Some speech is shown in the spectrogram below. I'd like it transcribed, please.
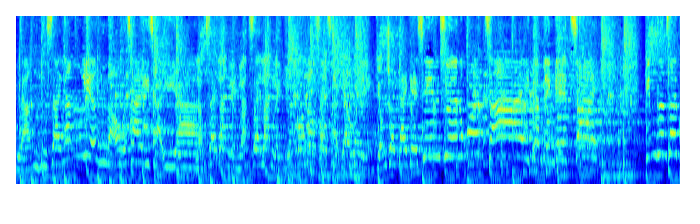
人赛人灵闹彩彩呀！人赛人灵，人赛人灵又过闹彩彩呀喂！恭祝大家新春发财，点点吉彩，金春财宝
